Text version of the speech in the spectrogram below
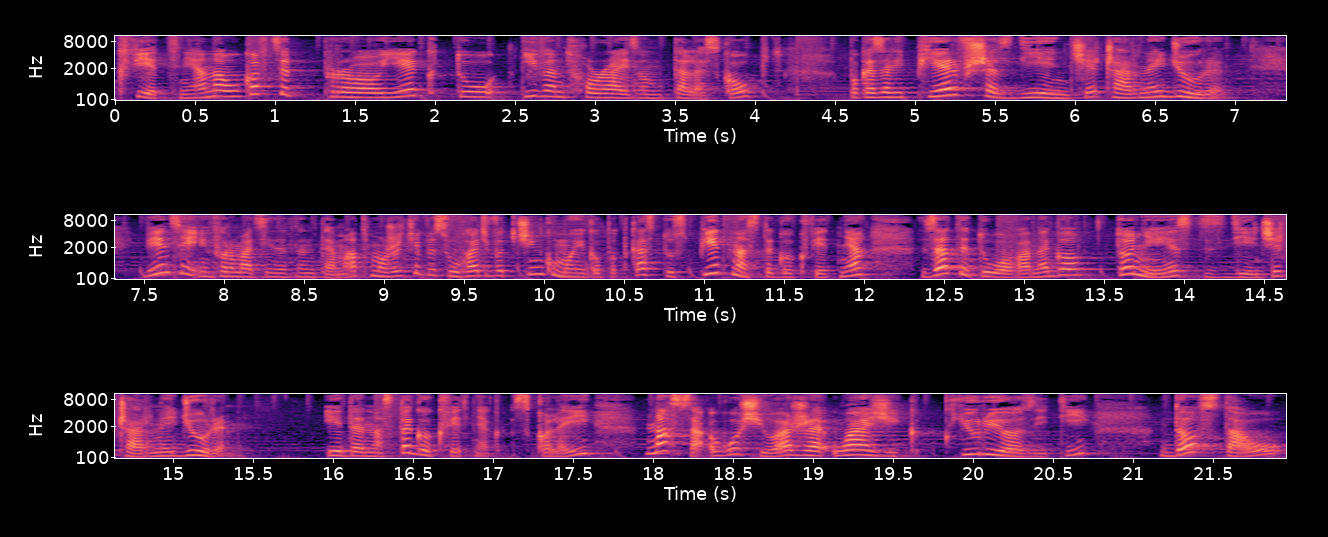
kwietnia naukowcy projektu Event Horizon Telescope pokazali pierwsze zdjęcie czarnej dziury. Więcej informacji na ten temat możecie wysłuchać w odcinku mojego podcastu z 15 kwietnia zatytułowanego To nie jest zdjęcie czarnej dziury. 11 kwietnia z kolei NASA ogłosiła, że łazik Curiosity dostał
